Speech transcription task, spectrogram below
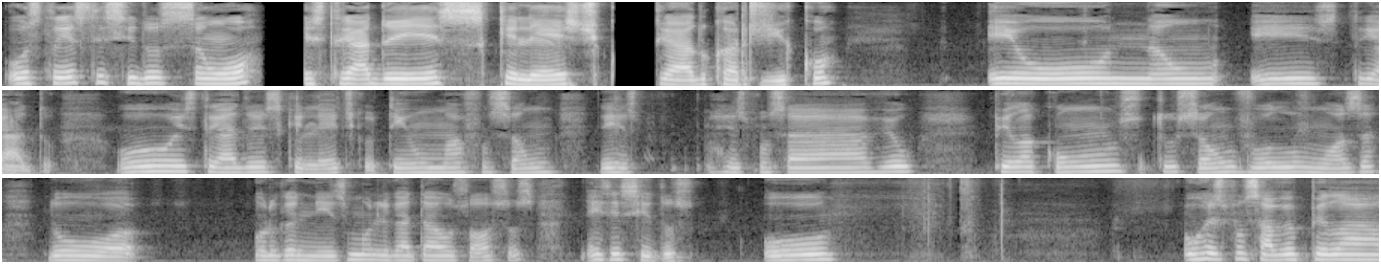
Os três tecidos são o estriado esquelético, estriado cardíaco e o não estriado. O estriado esquelético tem uma função responsável pela construção volumosa do organismo ligada aos ossos e tecidos. O, o responsável pela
